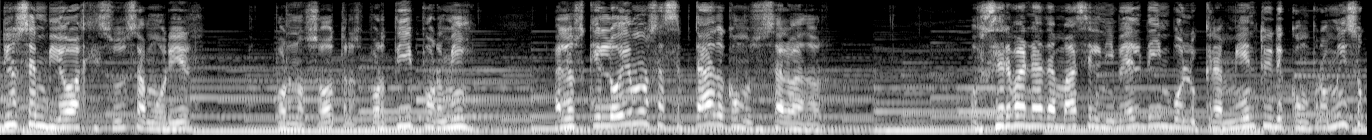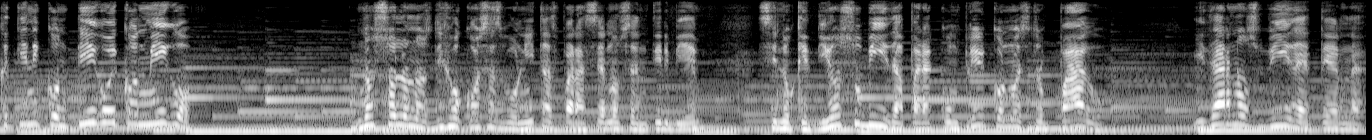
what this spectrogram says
Dios envió a Jesús a morir por nosotros, por ti y por mí, a los que lo hemos aceptado como su Salvador. Observa nada más el nivel de involucramiento y de compromiso que tiene contigo y conmigo. No solo nos dijo cosas bonitas para hacernos sentir bien, sino que dio su vida para cumplir con nuestro pago y darnos vida eterna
